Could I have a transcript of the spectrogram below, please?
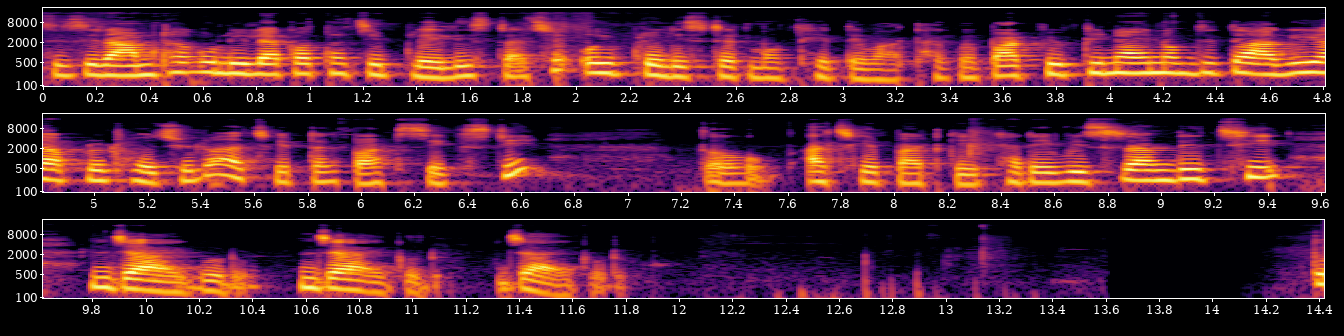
শ্রী রাম ঠাকুর লীলাকথা যে প্লেলিস্ট আছে, ওই প্লেলিস্টের মধ্যে দেওয়া থাকবে। পার্ট ফিফটি নাইন অবধিতে আগেই আপলোড হয়েছিল আজকেরটা পার্ট সিক্সটি তো আজকের পাঠকে এখানে বিশ্রাম দিচ্ছি। জয় গুরু জয় গুরু জয় গুরু। তো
